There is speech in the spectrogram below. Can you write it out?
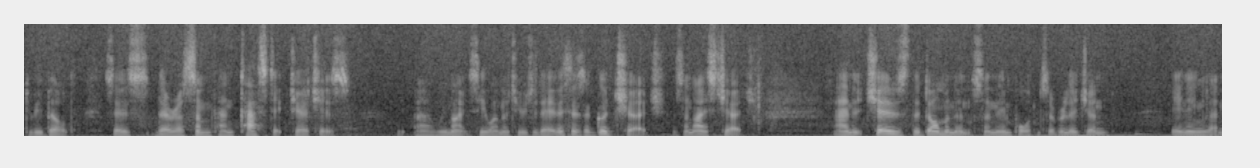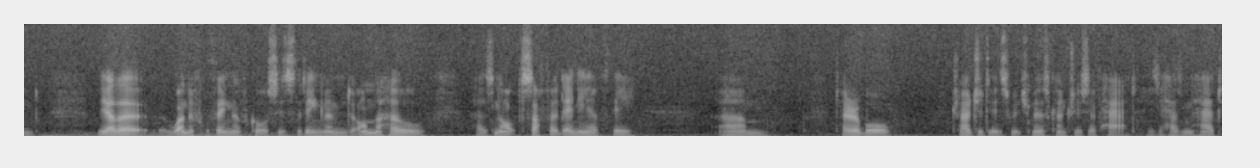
to be built. So there are some fantastic churches. Uh, we might see one or two today. This is a good church. It's a nice church. And it shows the dominance and the importance of religion in England. The other wonderful thing, of course, is that England, on the whole, has not suffered any of the um, terrible tragedies which most countries have had. It hasn't had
